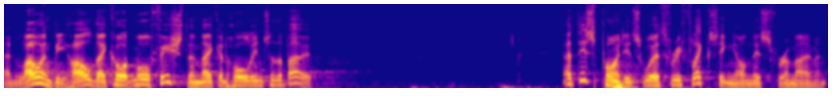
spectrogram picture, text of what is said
And lo and behold, they caught more fish than they could haul into the boat. At this point, it's worth reflecting on this for a moment.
